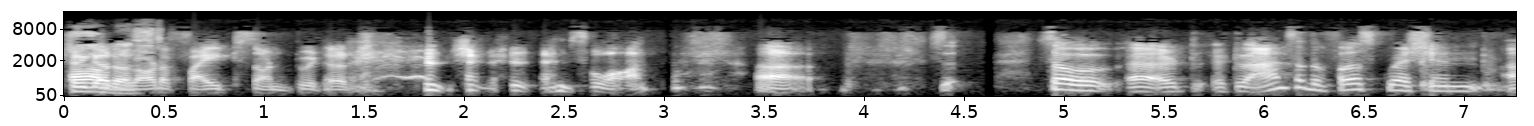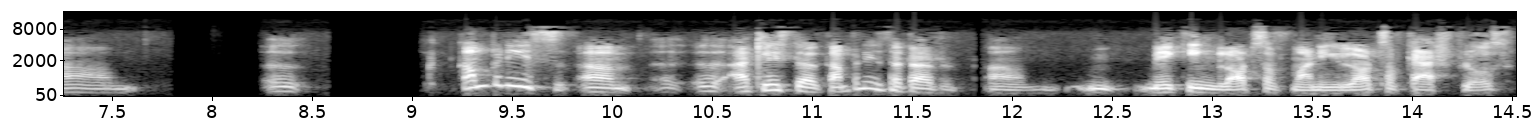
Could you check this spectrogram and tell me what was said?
trigger a lot of fights on Twitter and so on. Uh, so, so uh, to, to, answer the first question, um, uh, companies, um, uh, at least the companies that are um, making lots of money, lots of cash flows,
